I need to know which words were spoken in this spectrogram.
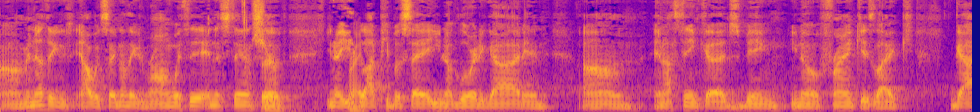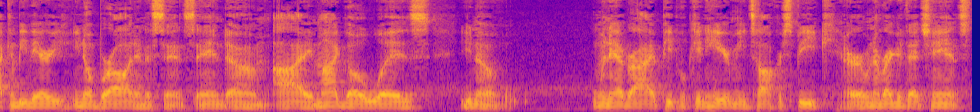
um, and nothing, I would say nothing's wrong with it in the sense sure. of, you know, you right. a lot of people say, you know, glory to God. And, um, and I think, uh, just being, you know, frank is like, God can be very, you know, broad in a sense. And, um, I, my goal was, you know, whenever I people can hear me talk or speak, or whenever I get that chance,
